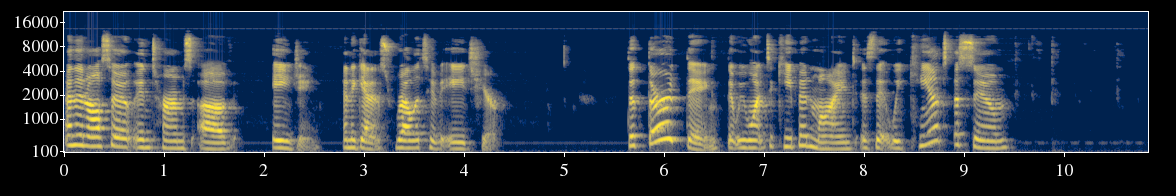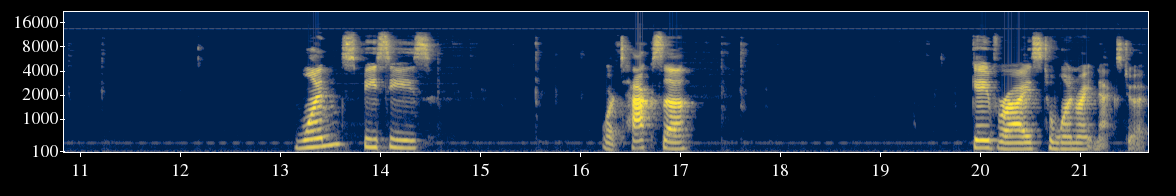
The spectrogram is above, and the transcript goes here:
and then also in terms of aging. And again, it's relative age here. The third thing that we want to keep in mind is that we can't assume one species or taxa gave rise to one right next to it.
